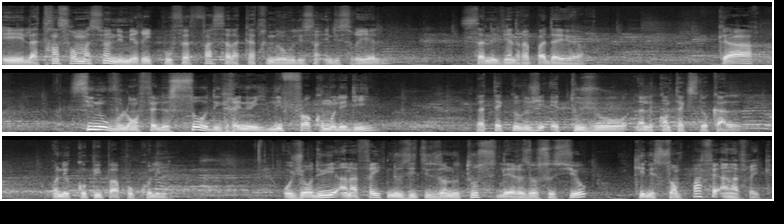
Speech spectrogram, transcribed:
Et la transformation numérique pour faire face à la quatrième révolution industrielle, ça ne viendra pas d'ailleurs. Car si nous voulons faire le saut de grenouille, l'IFRO comme on le dit, la technologie est toujours dans le contexte local. On ne copie pas pour coller. Aujourd'hui, en Afrique, nous utilisons tous les réseaux sociaux qui ne sont pas faits en Afrique.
